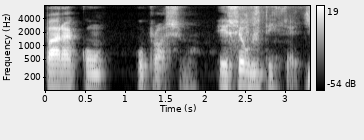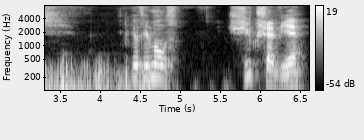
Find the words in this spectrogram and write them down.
para com o próximo. Esse é o item 7. Meus irmãos, Chico Xavier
